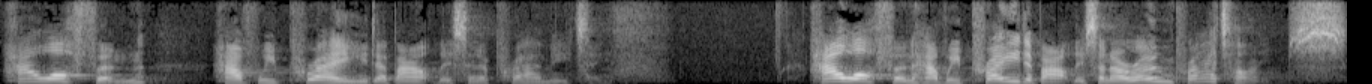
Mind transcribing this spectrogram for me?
How often have we prayed about this in a prayer meeting? How often have we prayed about this in our own prayer times?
